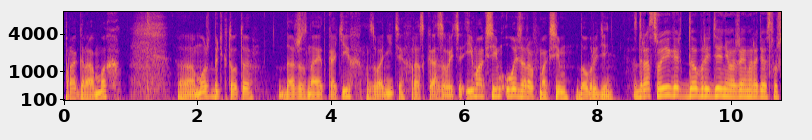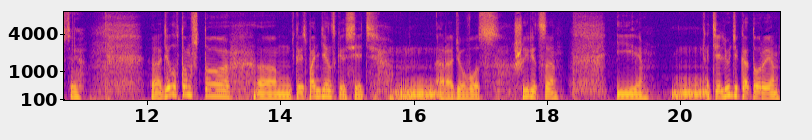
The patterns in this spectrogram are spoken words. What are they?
программах. Э, может быть, кто-то даже знает каких. Звоните, рассказывайте. И Максим Озеров. Максим, добрый день. Здравствуй, Игорь. Добрый день, уважаемые радиослушатели. Э, дело в том, что э, корреспондентская сеть э, радиовоз ширится, и э, те люди, которые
